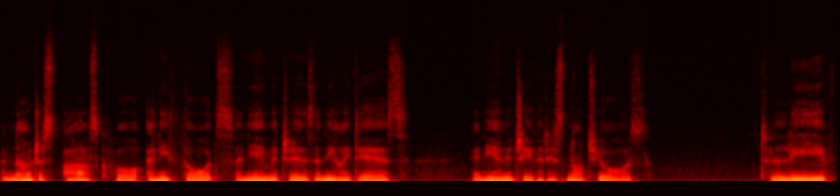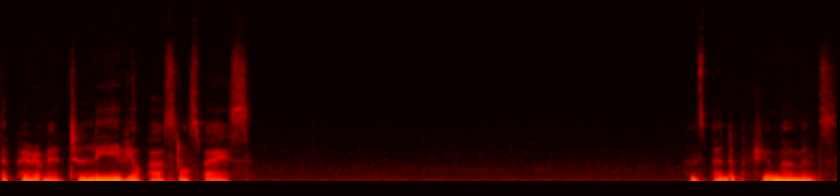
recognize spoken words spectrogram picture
And now just ask for any thoughts, any images, any ideas, any energy that is not yours to leave the pyramid, to leave your personal space. And spend a few moments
